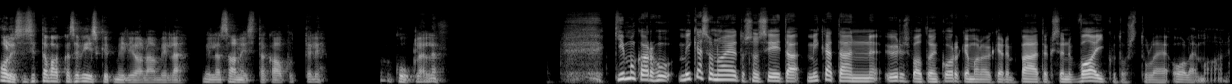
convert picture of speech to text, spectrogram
Olisi se sitten vaikka se 50 miljoonaa, millä, millä Sani sitä kauputteli Googlelle. Kimmo Karhu, mikä sun ajatus on siitä, mikä tämän Yhdysvaltojen korkeimman oikeuden päätöksen vaikutus tulee olemaan?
